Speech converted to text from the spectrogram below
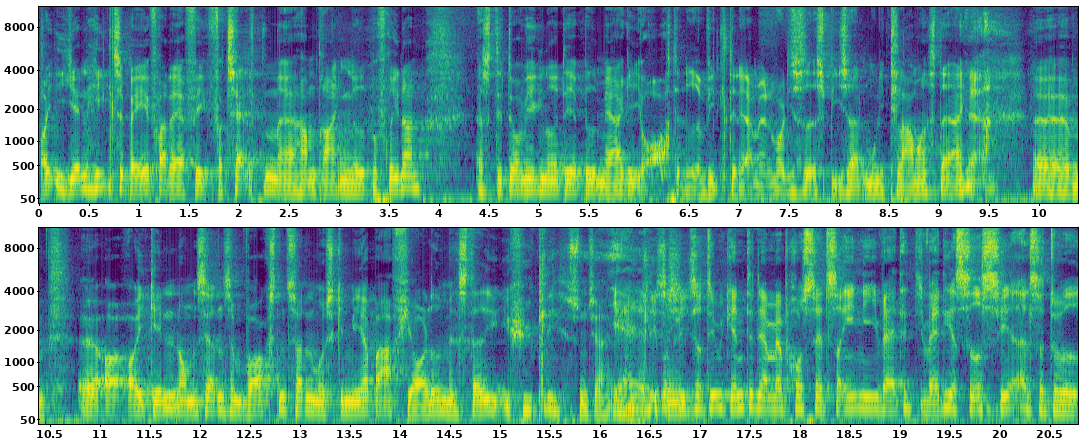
Og igen helt tilbage fra, da jeg fik fortalt den af ham drengen nede på fritteren. Altså det, det var virkelig noget af det, jeg blev mærke i. Åh, det lyder vildt det der, mand, hvor de sidder og spiser alt muligt klammers der, ikke? Ja. Øhm, øh, og, og igen, når man ser den som voksen, så er den måske mere bare fjollet, men stadig hyggelig, synes jeg. Ja, hyggelig lige scene. præcis. Og det er jo igen det der med at prøve at sætte sig ind i, hvad er det, hvad er det jeg sidder og ser, altså du ved.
